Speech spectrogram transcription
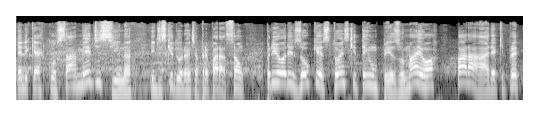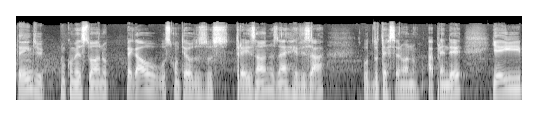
Ele quer cursar medicina e diz que durante a preparação priorizou questões que têm um peso maior para a área que pretende. No começo do ano, pegar os conteúdos dos três anos, né, revisar, o do terceiro ano aprender, e aí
